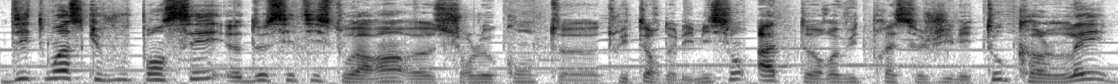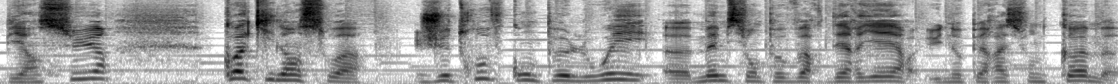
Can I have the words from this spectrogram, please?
Dites-moi ce que vous pensez de cette histoire hein, euh, sur le compte euh, Twitter de l'émission, at revue de presse JV tout collé, bien sûr. Quoi qu'il en soit, je trouve qu'on peut louer, euh, même si on peut voir derrière une opération de com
